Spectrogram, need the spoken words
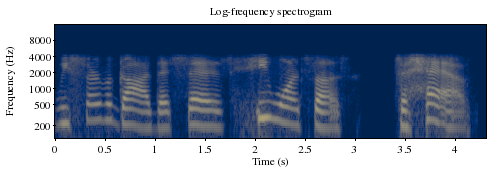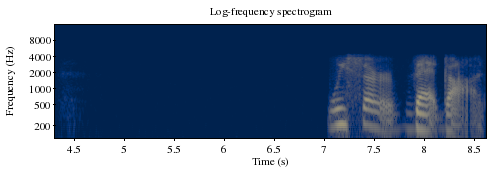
We serve a God that says He wants us to have. We serve that God.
